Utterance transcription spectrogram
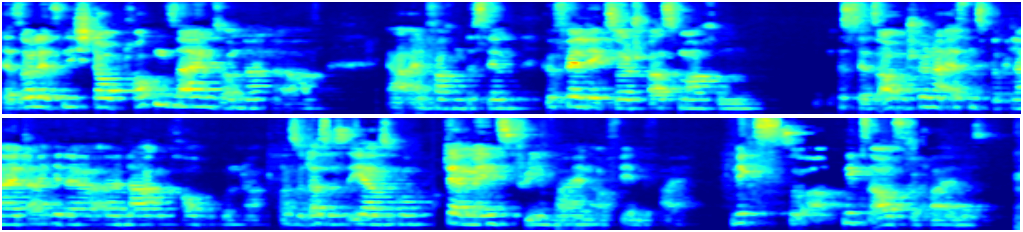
der soll jetzt nicht staubtrocken sein, sondern äh, ja, einfach ein bisschen gefällig, soll Spaß machen. Ist jetzt auch ein schöner Essensbegleiter hier der äh, Lagen Grauburgunder. Also das ist eher so der Mainstream-Wein auf jeden Fall. Nichts zu, nichts Ausgefallenes.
